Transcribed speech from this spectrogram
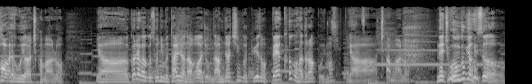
아이고야, 참말로. 야, 그래가 그 손님은 달려 나가가지고 남자친구 뒤에서 막 back hug 하더라고, 이모. 야, 참말로. 내 좋은 구경했어.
